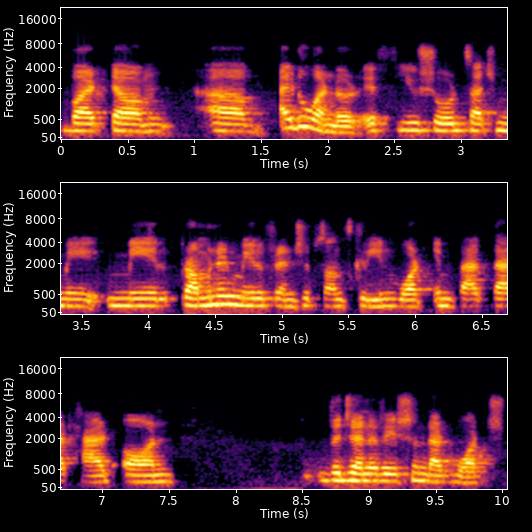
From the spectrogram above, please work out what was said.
But um, uh, i do wonder if you showed such ma- male prominent male friendships on screen what impact that had on the generation that watched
